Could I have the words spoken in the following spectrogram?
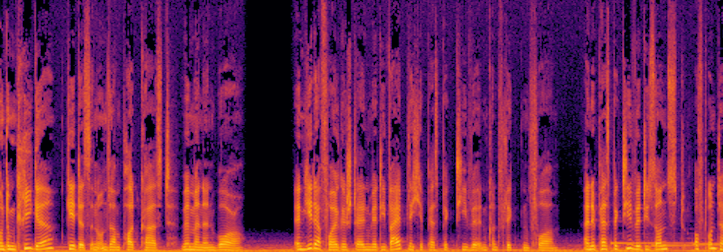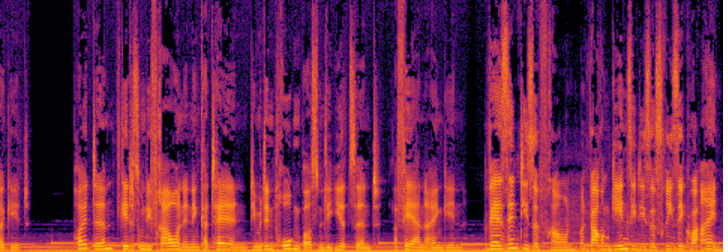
Und um Kriege geht es in unserem Podcast Women in War. In jeder Folge stellen wir die weibliche Perspektive in Konflikten vor. Eine Perspektive, die sonst oft untergeht. Heute geht es um die Frauen in den Kartellen, die mit den Drogenbossen liiert sind, Affären eingehen. Wer sind diese Frauen und warum gehen sie dieses Risiko ein?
